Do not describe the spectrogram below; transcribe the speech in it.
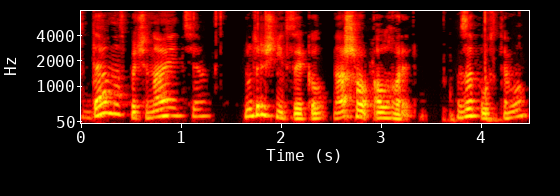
де в нас починається внутрішній цикл нашого алгоритму. Запустимо.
